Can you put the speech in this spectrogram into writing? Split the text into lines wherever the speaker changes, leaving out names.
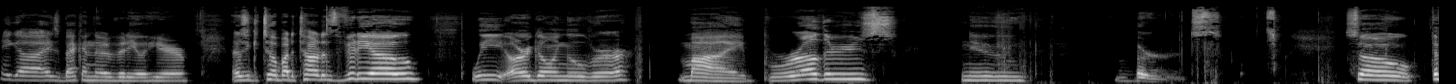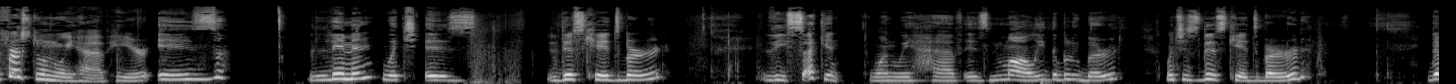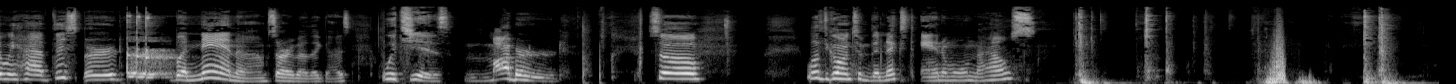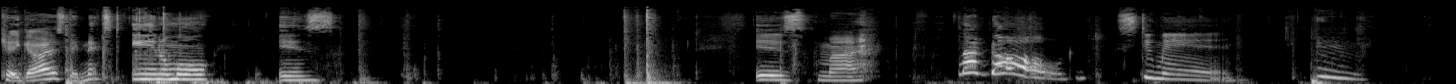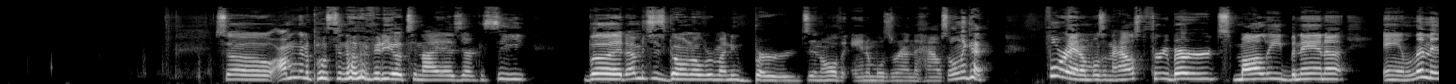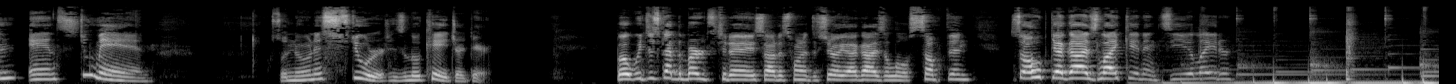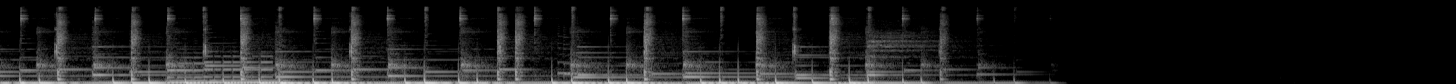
Hey guys, back in another video here. As you can tell by the title of this video, we are going over my brother's new birds. So, the first one we have here is Lemon, which is this kid's bird. The second one we have is Molly, the bluebird, which is this kid's bird. Then we have this bird, Banana. I'm sorry about that, guys. Which is my bird. So, let's go into the next animal in the house. Okay, guys, the next animal is is my my dog, Stu Man. Mm. So, I'm gonna post another video tonight, as you can see. But I'm just going over my new birds and all the animals around the house. I only got four animals in the house. Three birds, Molly, Banana, and Lemon, and Stewman. Also known as Stewart, his little cage right there. But we just got the birds today, so I just wanted to show you guys a little something. So I hope you guys like it, and see you later.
